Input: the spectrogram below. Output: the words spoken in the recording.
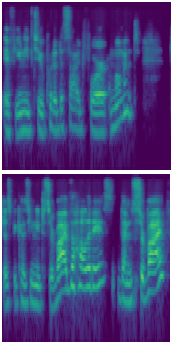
if you need to put it aside for a moment just because you need to survive the holidays, then survive,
